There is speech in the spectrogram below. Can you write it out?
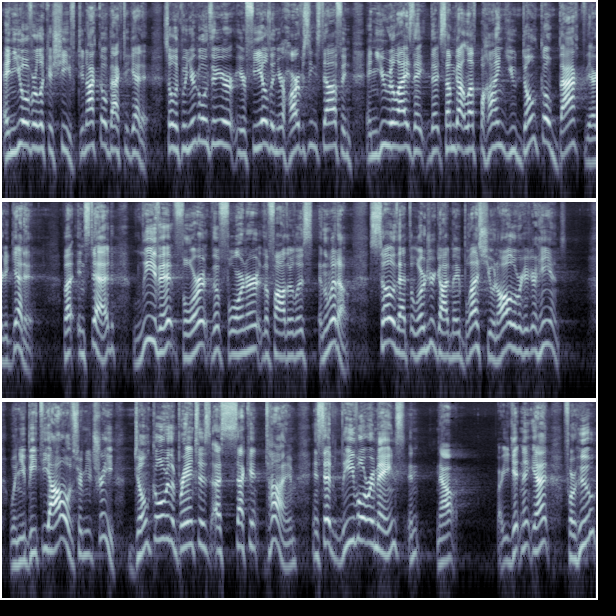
and you overlook a sheaf, do not go back to get it. So, look, when you're going through your, your field and you're harvesting stuff and, and you realize that, that some got left behind, you don't go back there to get it. But instead, leave it for the foreigner, the fatherless, and the widow, so that the Lord your God may bless you in all the work of your hands. When you beat the olives from your tree, don't go over the branches a second time. Instead, leave what remains. And now, are you getting it yet? For who?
